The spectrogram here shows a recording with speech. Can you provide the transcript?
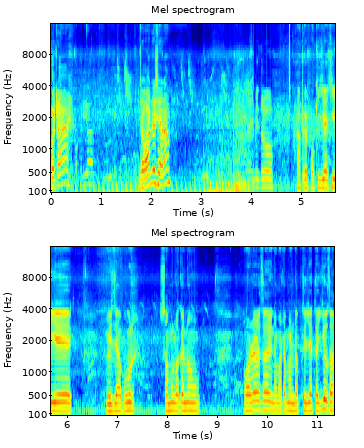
પટા, જવાનું છે આરામ? મિત્રો, આપણે પહોંચી ગયા છીએ વિજાપુર સમૂહ લગ્નનો ઓર્ડર થયો એના માટે મંડપ તૈયાર થઈ ગયો હતો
